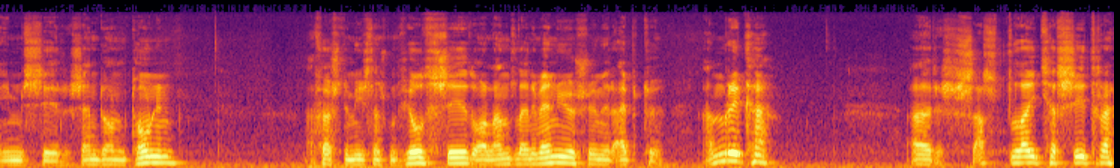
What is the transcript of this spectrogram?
Ímsir sendu hann tónin að förstum íslenskum þjóðsið og landlæri venju sem er æptu Amerika, aðrir saltlækjar sítra,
